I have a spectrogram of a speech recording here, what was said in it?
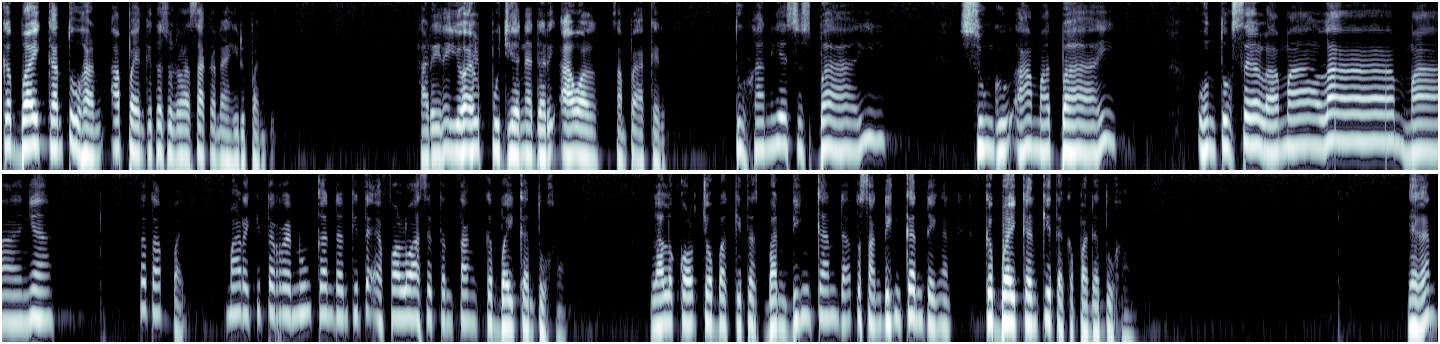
kebaikan Tuhan apa yang kita sudah rasakan dalam kehidupan kita. Hari ini Yoel pujiannya dari awal sampai akhir. Tuhan Yesus baik, sungguh amat baik untuk selama-lamanya. Tetap baik. Mari kita renungkan dan kita evaluasi tentang kebaikan Tuhan. Lalu kau coba kita bandingkan atau sandingkan dengan kebaikan kita kepada Tuhan. Ya kan?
